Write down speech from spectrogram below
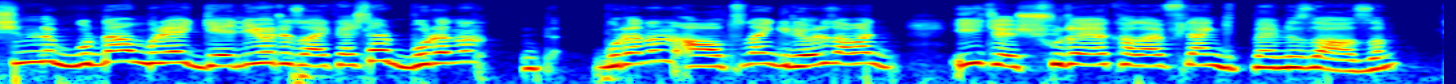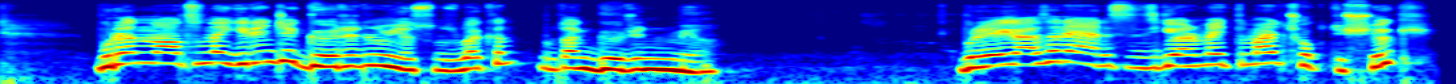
Şimdi buradan buraya geliyoruz arkadaşlar. Buranın buranın altına giriyoruz ama iyice şuraya kadar falan gitmemiz lazım. Buranın altına girince görünmüyorsunuz. Bakın buradan görünmüyor. Buraya gelse de yani sizi görme ihtimali çok düşük.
